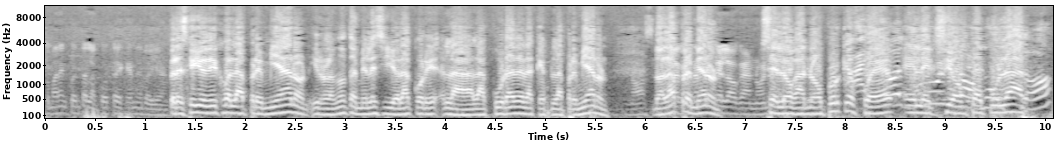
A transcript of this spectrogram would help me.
tomar en cuenta la cuota de género ya. Pero es que yo dijo, la premiaron, y Rolando también le siguió la, la, la cura de la que la premiaron. No, se la premiaron, se lo ganó en se lo ganó porque fue Yo elección dudo popular. mucho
